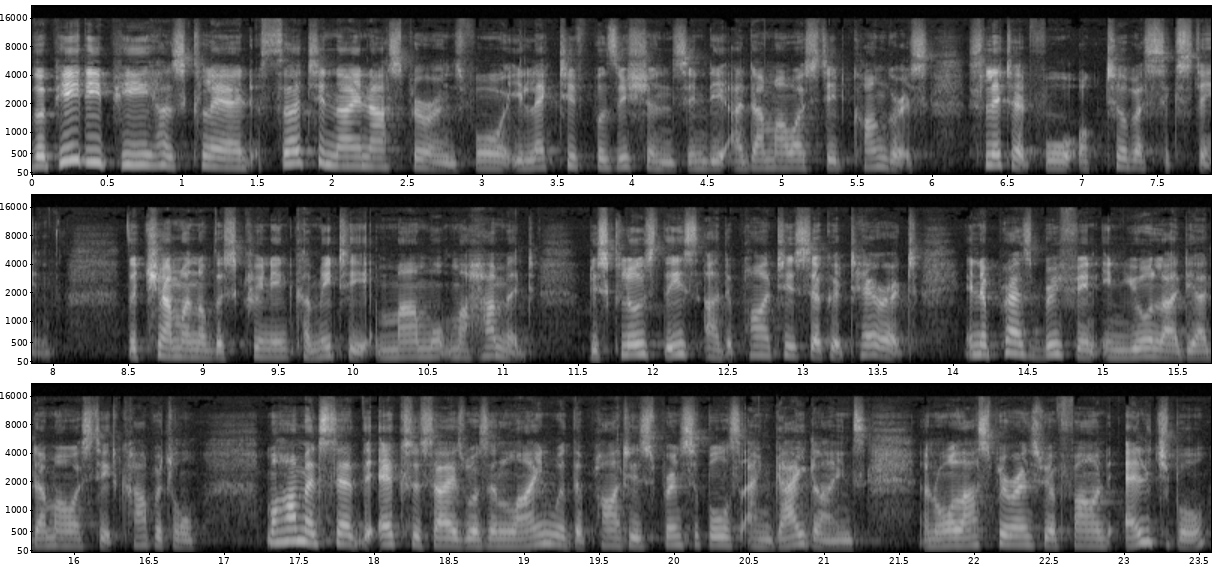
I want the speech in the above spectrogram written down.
The PDP has cleared 39 aspirants for elective positions in the Adamawa State Congress, slated for October 16th. The chairman of the screening committee, Mahmoud Mohammed, disclosed this at the party secretariat in a press briefing in Yola, the Adamawa state capital. Mohammed said the exercise was in line with the party's principles and guidelines, and all aspirants were found eligible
